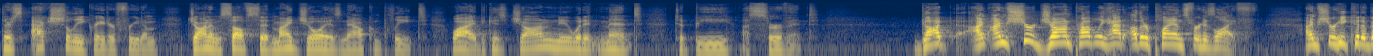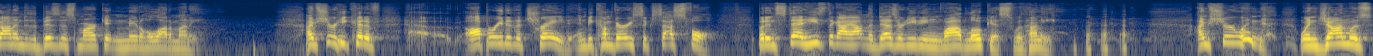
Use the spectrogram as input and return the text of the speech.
there's actually greater freedom. John himself said, My joy is now complete. Why? Because John knew what it meant to be a servant. God, I'm sure John probably had other plans for his life. I'm sure he could have gone into the business market and made a whole lot of money. I'm sure he could have uh, operated a trade and become very successful. But instead, he's the guy out in the desert eating wild locusts with honey. I'm sure when, when John was,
